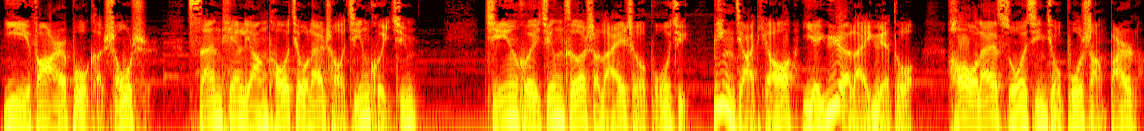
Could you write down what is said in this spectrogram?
一发而不可收拾，三天两头就来找金慧君。金慧君则是来者不拒，病假条也越来越多。后来索性就不上班了，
